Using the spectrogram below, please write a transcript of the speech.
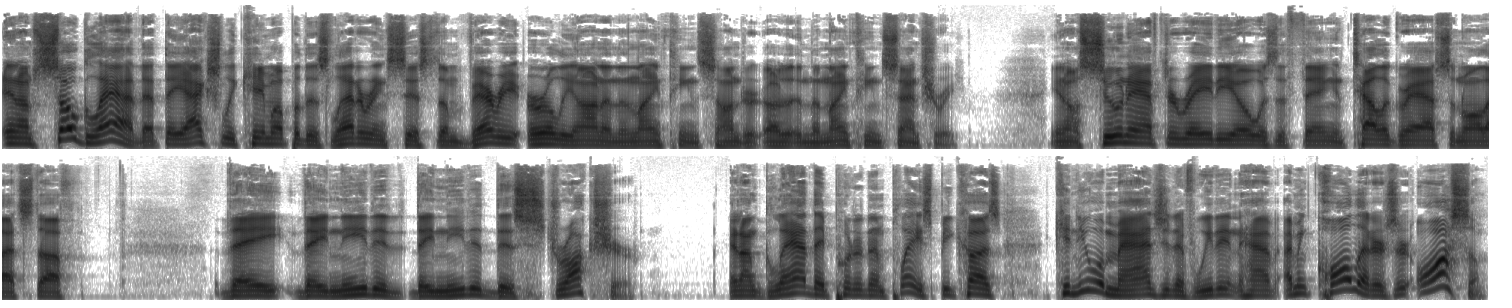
and I'm so glad that they actually came up with this lettering system very early on in the 19th uh, in the 19th century. You know, soon after radio was a thing and telegraphs and all that stuff, they they needed they needed this structure, and I'm glad they put it in place because can you imagine if we didn't have? I mean, call letters are awesome,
